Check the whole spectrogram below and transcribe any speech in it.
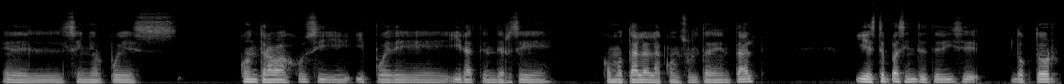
El señor pues con trabajos y, puede ir a atenderse como tal a la consulta dental. Y este paciente te dice, doctor,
